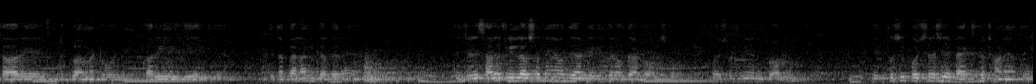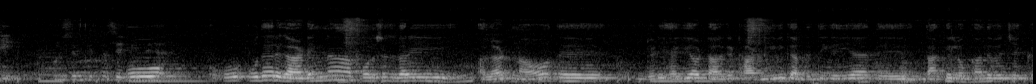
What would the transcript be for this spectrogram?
ਸਾਰੇ ਡਿਪਲੋਇਮੈਂਟ ਹੋ ਕਰ ਹੀ ਲਈ ਹੈਗੀ ਹੈ। ਜਿੱਦਾਂ ਪਹਿਲਾਂ ਵੀ ਕਰਦੇ ਰਹੇ ਤੇ ਜਿਹੜੇ ਸਾਰੇ ਫੀਲਡ ਅਫਸਰ ਨੇ ਉਹ they are taking care of that also so it should be any problem ਇੱਕ ਤੁਸੀਂ ਪੁੱਛ ਰਹੇ ਸੀ ਅਟੈਕਸ ਤੇ ਥਾਣਿਆਂ ਤੇ ਉਹ ਉਹ ਉਹਦੇ ਰਿਗਾਰਡਿੰਗ ਨਾ police is very alert now ਤੇ ਜਿਹੜੀ ਹੈਗੀ ਆ ਉਹ ਟਾਰਗੇਟ ਹਾਰਡਨਿੰਗ ਵੀ ਕਰ ਦਿੱਤੀ ਗਈ ਹੈ ਤੇ ਤਾਂ ਕਿ ਲੋਕਾਂ ਦੇ ਵਿੱਚ ਇੱਕ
